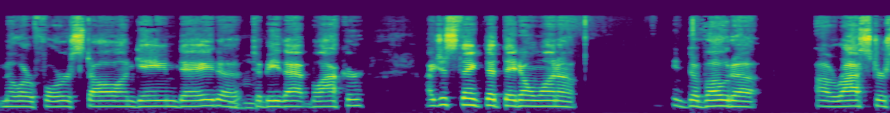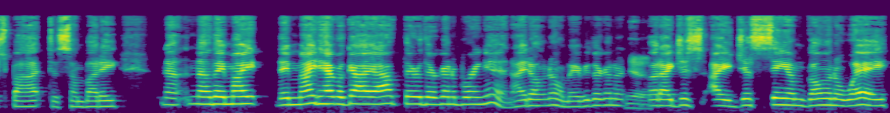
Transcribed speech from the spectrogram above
Miller Forristall on game day to, mm-hmm. to be that blocker. I just think that they don't want to devote a, a roster spot to somebody. Now, now they might they might have a guy out there they're going to bring in. I don't know. Maybe they're going to. Yeah. But I just I just see them going away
